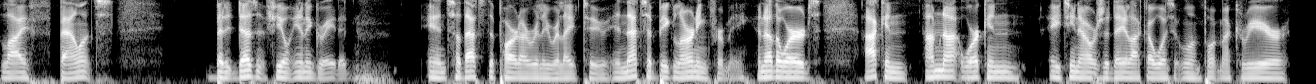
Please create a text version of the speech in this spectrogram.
life balance, but it doesn't feel integrated and so that's the part I really relate to, and that's a big learning for me. In other words, I can I'm not working 18 hours a day like I was at one point in my career.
